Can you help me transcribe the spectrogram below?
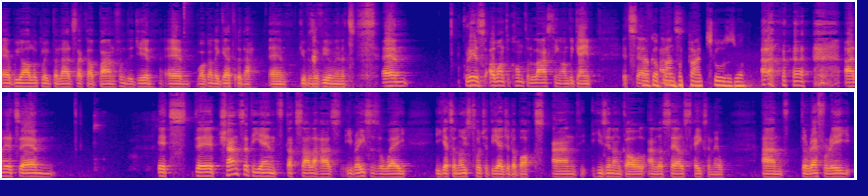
uh, we all look like the lads that got banned from the gym. Um, we're going to get to that. Um, give us a few minutes. Um, Grizz, I want to come to the last thing on the game itself. I've got and banned it's- from primary schools as well. and it's um, it's the chance at the end that Salah has. He races away. He gets a nice touch at the edge of the box, and he's in on goal. And Lascelles takes him out, and the referee.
